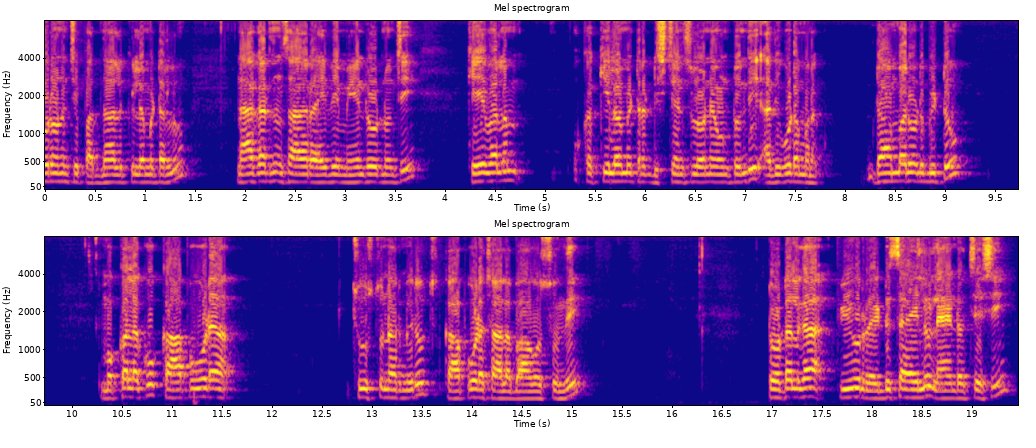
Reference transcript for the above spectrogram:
ఊరు నుంచి పద్నాలుగు కిలోమీటర్లు Nagarjuna Sagar highway main road నుంచి కేవలం ఒక కిలోమీటర్ డిస్టెన్స్లోనే ఉంటుంది. అది కూడా మనకు డాంబర్ బిట్టు. మొక్కలకు కాపు కూడా చూస్తున్నారు మీరు. కాపు కూడా చాలా బాగా వస్తుంది. టోటల్గా ప్యూర్ రెడ్ సాయిల్ ల్యాండ్ వచ్చేసి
